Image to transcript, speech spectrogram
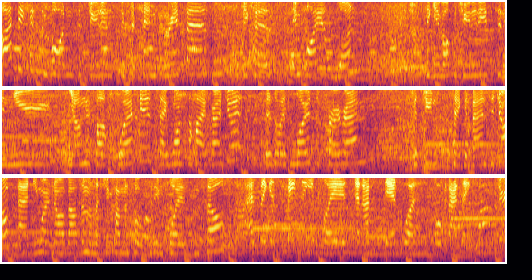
I think it's important for students to attend career fairs because employers want to give opportunities to the new younger class of workers. They want to hire graduates. There's always loads of programs for students to take advantage of and you won't know about them unless you come and talk to the employers themselves. As they get to meet the employers and understand what organisations do.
